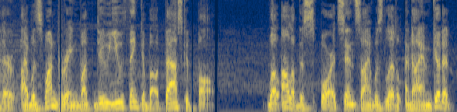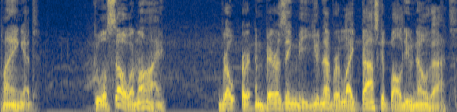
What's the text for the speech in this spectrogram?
there, I was wondering what do you think about basketball? Well all of the sports since I was little and I am good at playing it. Cool so am I. Bro, er embarrassing me you never like basketball you know that.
